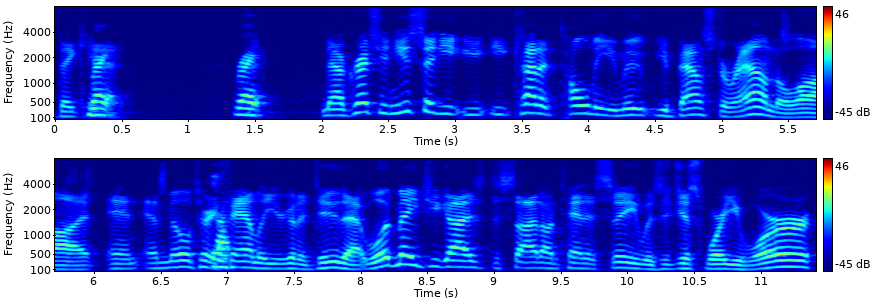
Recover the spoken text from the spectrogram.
They can't. Right. Right. Now, Gretchen, you said you, you, you kind of told me you moved, you bounced around a lot, and a military Yeah. family, you're going to do that. What made you guys decide on Tennessee? Was it just where you were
